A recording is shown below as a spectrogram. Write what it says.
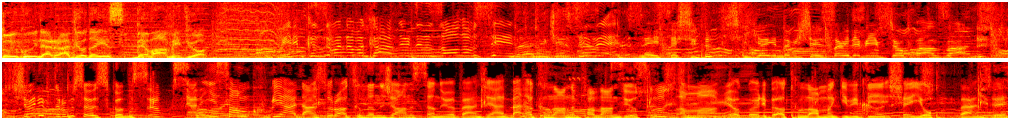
Duygu ile radyodayız devam ediyor. Benim kızımı da mı kandırdınız oğlum siz? Sizi... Neyse şu yayında bir şey söylemeyeyim çok fazla. Şöyle bir durum söz konusu. Yani insan bir yerden sonra akıllanacağını sanıyor bence. Yani ben akıllandım falan diyorsunuz ama yok öyle bir akıllanma gibi bir şey yok bence.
